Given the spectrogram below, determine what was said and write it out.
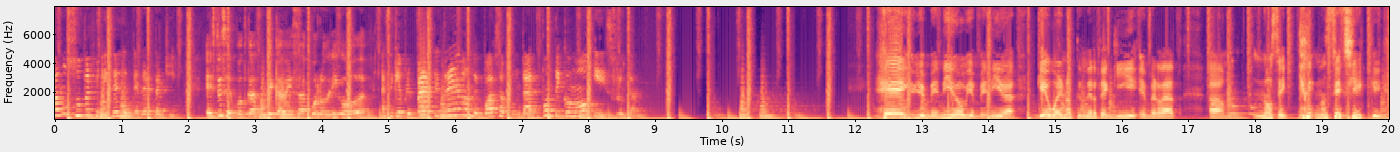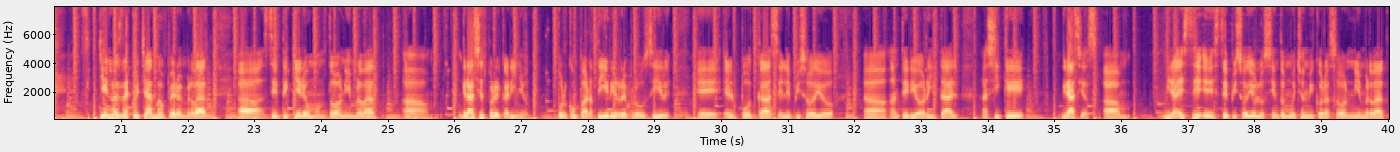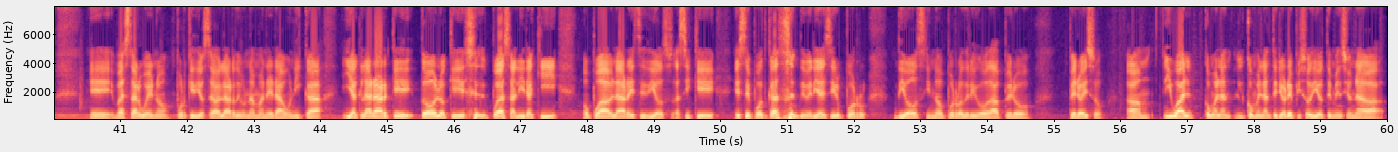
Estamos súper felices de tenerte aquí. Este es el podcast de cabeza por Rodrigo Oda. Así que prepárate, trae donde puedas apuntar, ponte cómodo y disfruta. Hey, bienvenido, bienvenida. Qué bueno tenerte aquí, en verdad. no sé, no sé si, que, quién lo está escuchando, pero en verdad uh, se te quiere un montón y en verdad uh, gracias por el cariño, por compartir y reproducir eh, el podcast, el episodio uh, anterior y tal. Así que gracias. mira, este, este episodio lo siento mucho en mi corazón y en verdad eh, va a estar bueno porque Dios te va a hablar de una manera única y aclarar que todo lo que pueda salir aquí o pueda hablar es de Dios. Así que este podcast debería decir por Dios y no por Rodrigo Da, pero, pero eso. Igual, como, como el anterior episodio te mencionaba,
